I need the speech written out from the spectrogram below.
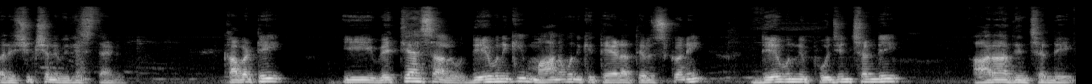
మరి శిక్షను విధిస్తాడు. కాబట్టి ఈ వ్యత్యాసాలు దేవునికి మానవునికి తేడా తెలుసుకొని దేవుణ్ణి పూజించండి ఆరాధించండి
